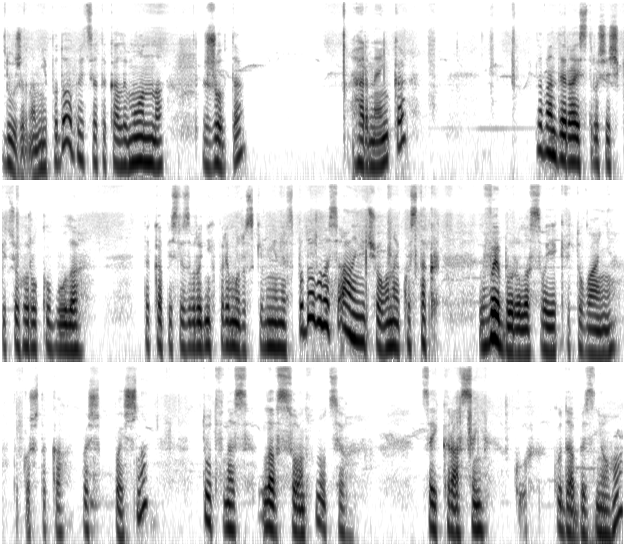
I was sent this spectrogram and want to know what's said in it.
дуже вона мені подобається, така лимонна, жовта, гарненька. Лаванда Райс трошечки цього року була така після зворотніх приморозків мені не сподобалася, але нічого, вона якось так виборола своє квітування. Також така пиш, пишна. Тут в нас лавсон, ну це цей красень, куди без нього.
